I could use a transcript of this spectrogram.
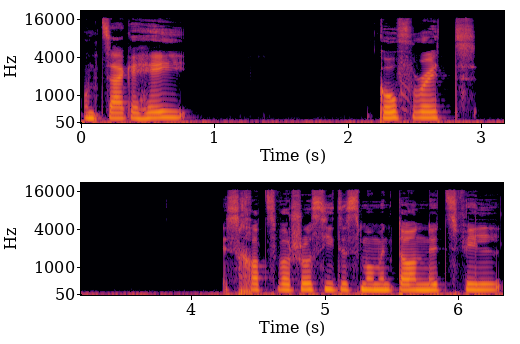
und zu sagen, hey, go for it. Es kann zwar schon sein, dass momentan nicht zu viel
